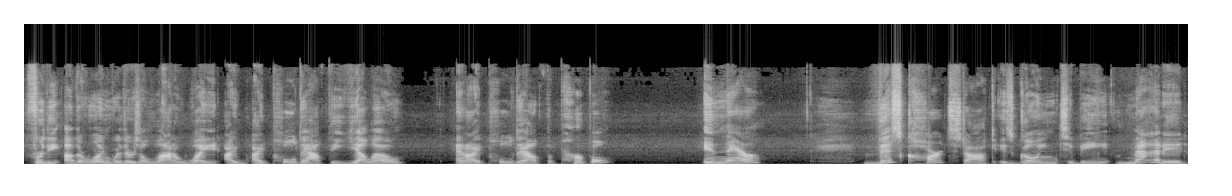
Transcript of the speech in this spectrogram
For the other one where there's a lot of white, I, I pulled out the yellow and I pulled out the purple in there. This cardstock is going to be matted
